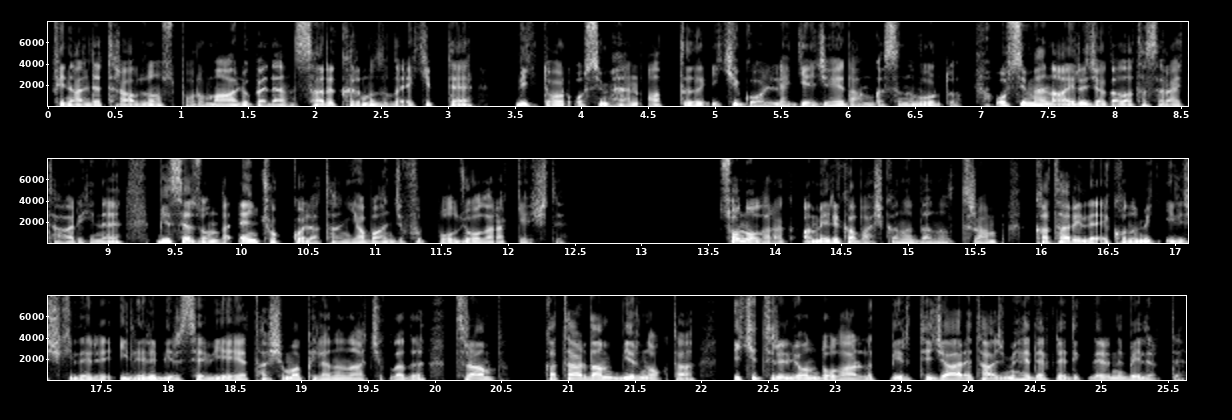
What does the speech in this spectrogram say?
Finalde Trabzonspor'u mağlup eden sarı kırmızılı ekipte Victor Osimhen attığı iki golle geceye damgasını vurdu. Osimhen ayrıca Galatasaray tarihine bir sezonda en çok gol atan yabancı futbolcu olarak geçti. Son olarak Amerika Başkanı Donald Trump, Katar ile ekonomik ilişkileri ileri bir seviyeye taşıma planını açıkladı. Trump, Katar'dan 1.2 trilyon dolarlık bir ticaret hacmi hedeflediklerini belirtti.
